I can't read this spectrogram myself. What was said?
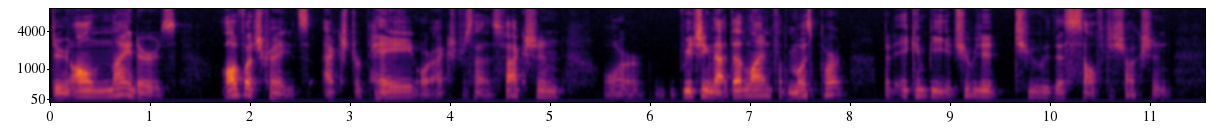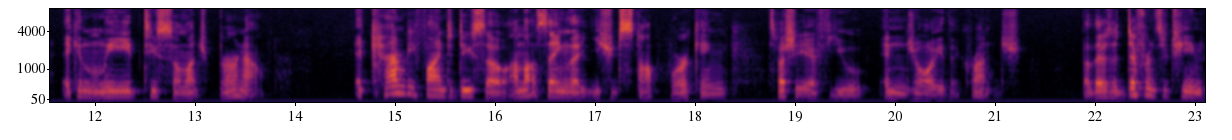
doing all nighters all of which creates extra pay or extra satisfaction or reaching that deadline for the most part, but it can be attributed to this self destruction. It can lead to so much burnout. It can be fine to do so. I'm not saying that you should stop working, especially if you enjoy the crunch. But there's a difference between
